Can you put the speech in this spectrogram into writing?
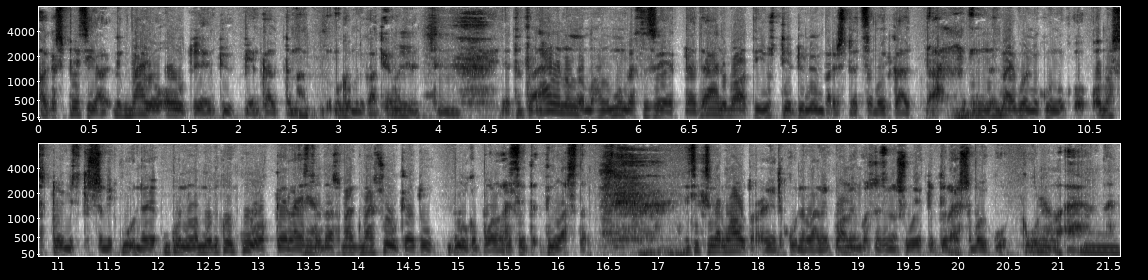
aika spesiaali, niin vähän jo outojen tyyppien käyttämä kommunikaatio. Mm, mm. Ja tota, äänen ongelma on mun mielestä se, että, että ääni vaatii just tietyn ympäristön, että sä voi käyttää. Mm. Mä en voi niin kuin, omassa toimistossani kuunnella, muuta kuin kuulokkeilla, ja sitten taas vähän, vähän sulkeutuu ulkopuolelle siitä tilasta. Ja siksi varmaan autoradiota kuunnellaan niin paljon, mm. koska siinä on suljettu tila, jossa voi ku, kuunnella ääntä. Mm.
